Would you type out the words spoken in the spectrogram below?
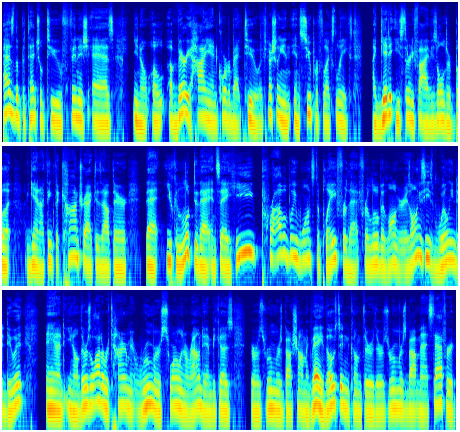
has the potential to finish as, you know, a, a very high end quarterback too, especially in, in super flex leagues. I get it, he's 35, he's older, but again, I think the contract is out there that you can look to that and say he probably wants to play for that for a little bit longer as long as he's willing to do it and you know there was a lot of retirement rumors swirling around him because there was rumors about Sean McVay. Those didn't come through. There was rumors about Matt Stafford.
